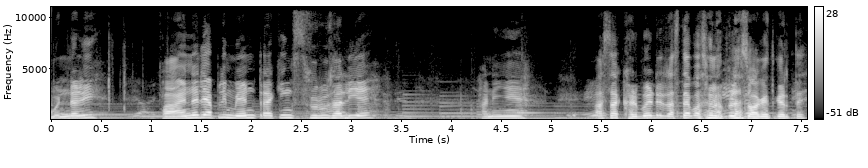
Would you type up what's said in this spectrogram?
मंडळी फायनली आपली मेन ट्रॅकिंग सुरू झाली आहे आणि असा खडबडी रस्त्यापासून आपलं स्वागत करते.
